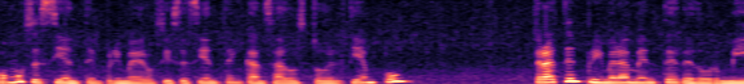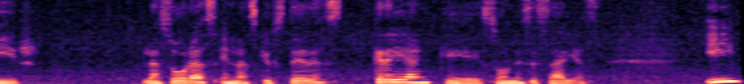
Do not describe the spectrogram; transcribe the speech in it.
cómo se sienten primero, si se sienten cansados todo el tiempo. Traten primeramente de dormir las horas en las que ustedes crean que son necesarias. Y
